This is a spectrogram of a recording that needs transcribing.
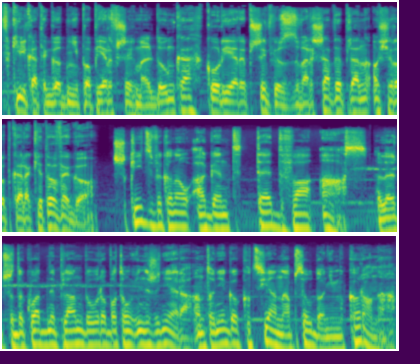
W kilka tygodni po pierwszych meldunkach kurier przywiózł z Warszawy plan ośrodka rakietowego. Szkic wykonał agent T2AS, lecz dokładny plan był robotą inżyniera Antoniego Kocjana, pseudonim Korona.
